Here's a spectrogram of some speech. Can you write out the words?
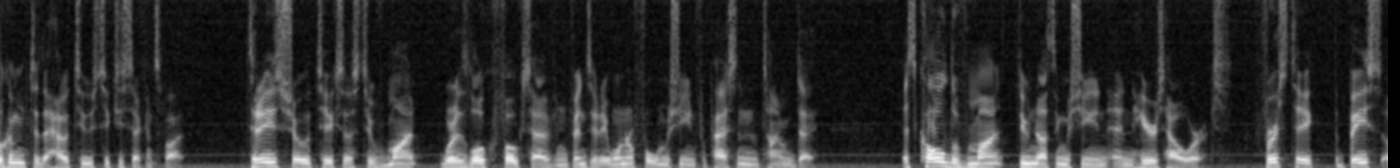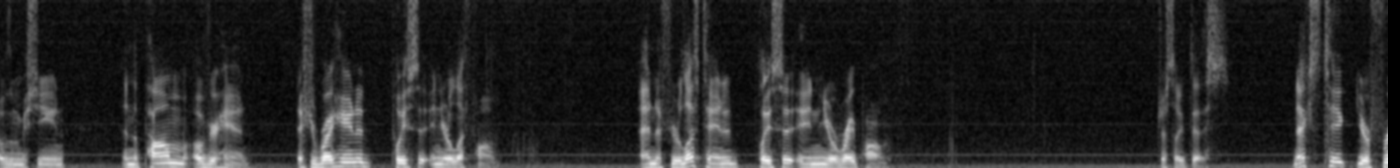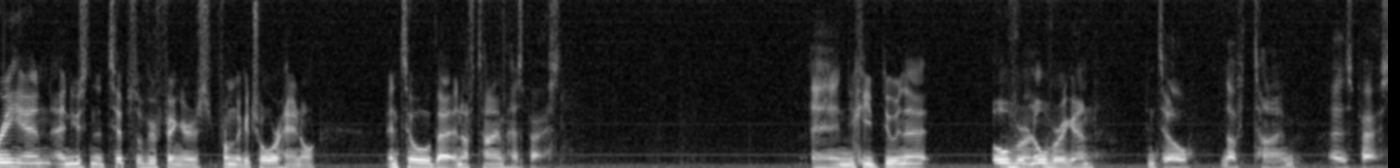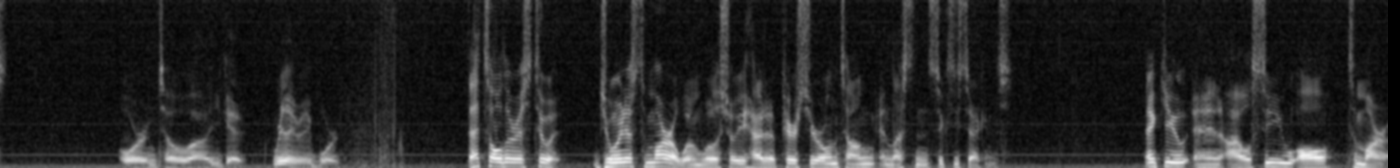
Welcome to the How To 60 Second Spot. Today's show takes us to Vermont, where the local folks have invented a wonderful machine for passing the time of day. It's called the Vermont Do Nothing Machine, and here's how it works. First, take the base of the machine in the palm of your hand. If you're right-handed, place it in your left palm. And if you're left-handed, place it in your right palm. Just like this. Next, take your free hand and using the tips of your fingers from the controller handle until that enough time has passed. And you keep doing that over and over again until enough time has passed or until uh, you get really, really bored. That's all there is to it. Join us tomorrow when we'll show you how to pierce your own tongue in less than 60 seconds. Thank you, and I will see you all tomorrow.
